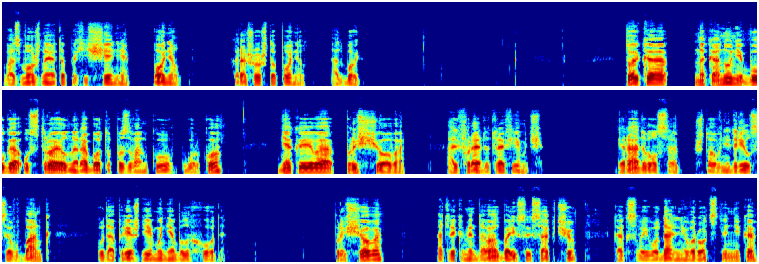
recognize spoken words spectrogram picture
Возможно, это похищение. Понял. Хорошо, что понял. Отбой. Только накануне Буга устроил на работу по звонку Гурко некоего Прыщева, Альфреда Трофимовича, и радовался, что внедрился в банк, куда прежде ему не было хода. Прыщева отрекомендовал Борису Исааковичу как своего дальнего родственника,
